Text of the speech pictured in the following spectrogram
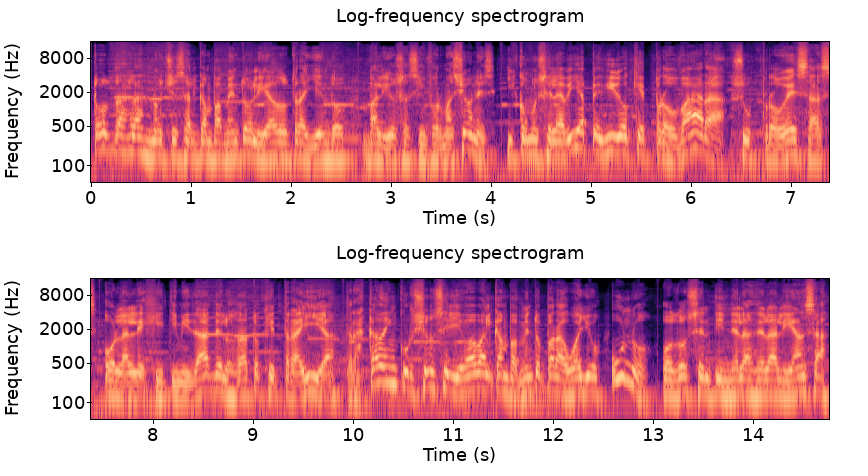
todas las noches al campamento aliado trayendo valiosas informaciones. Y como se le había pedido que probara sus proezas o la legitimidad de los datos que traía, tras cada incursión se llevaba al campamento paraguayo uno o dos centinelas de la alianza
